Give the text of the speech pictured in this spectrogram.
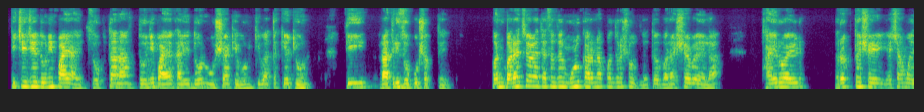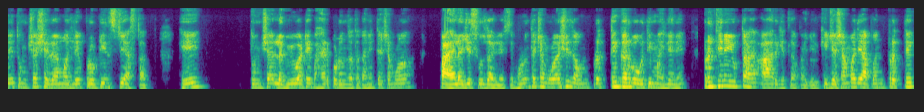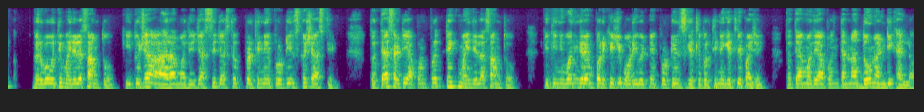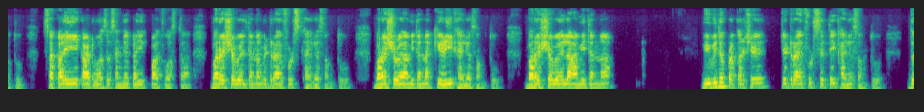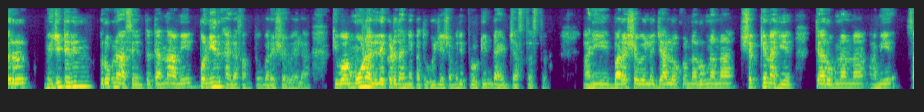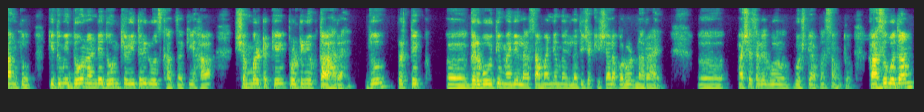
तिचे जे दोन्ही पाय आहेत झोपताना दोन्ही पायाखाली दोन उशा ठेवून किंवा तके ठेवून ती रात्री झोपू शकते. पण बऱ्याच वेळा त्याचं जर मूळ कारण आपण जर शोधलं तर बऱ्याचशा वेळेला थायरॉइड रक्तक्षय याच्यामध्ये तुमच्या शरीरामधले प्रोटीन्स जे असतात हे तुमच्या लघवीवाटे बाहेर पडून जातात आणि त्याच्यामुळं पायाला जी सूज आलेली असते. म्हणून त्याच्या मुळाशी जाऊन प्रत्येक गर्भवती महिलेने प्रथिनयुक्त आहार घेतला पाहिजे. की ज्याच्यामध्ये आपण प्रत्येक गर्भवती महिलेला सांगतो की तुझ्या आहारामध्ये जास्तीत जास्त प्रथिने प्रोटीन्स कसे असतील तर त्यासाठी आपण प्रत्येक महिलेला सांगतो की तिने one gram per KG body वेटने proteins घेतले प्रथिने घेतले पाहिजे. तर त्यामध्ये आपण त्यांना दोन अंडी खायला लावतो. सकाळी एक आठ वाजता संध्याकाळी एक पाच वाजता. बऱ्याचशा वेळेला त्यांना आम्ही ड्रायफ्रुट्स खायला सांगतो. बऱ्याचशा वेळेला आम्ही त्यांना केळी खायला सांगतो. बऱ्याचशा वेळेला आम्ही त्यांना विविध प्रकारचे जे ड्रायफ्रुट्स आहेत ते खायला सांगतो. जर व्हेजिटेरियन रुग्ण असेल तर त्यांना आम्ही पनीर खायला सांगतो बऱ्याचशा वेळेला. किंवा मोड आलेले कडधान्य खातो ज्याच्यामध्ये प्रोटीन डाएट जास्त असतं. आणि बऱ्याचशा वेळेला ज्या लोकांना रुग्णांना शक्य नाहीये त्या रुग्णांना आम्ही सांगतो की तुम्ही दोन अंडे दोन केळी तरी रोज खात जा की हा शंभर टक्के प्रोटीनयुक्त आहार आहे. जो प्रत्येक गर्भवती महिलेला सामान्य महिलेला तिच्या खिशाला परवडणारा आहे. अशा सगळ्या गोष्टी आपण सांगतो. काजू बदाम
